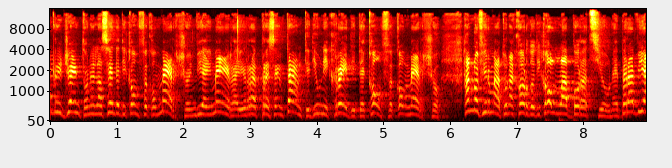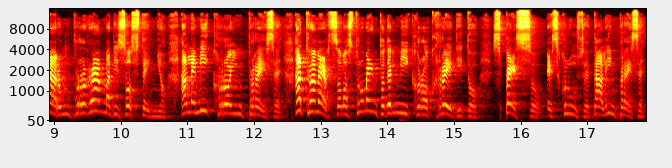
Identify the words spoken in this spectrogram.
Agrigento, nella sede di Confcommercio, in via Imera, i rappresentanti di Unicredit e Confcommercio hanno firmato un accordo di collaborazione per avviare un programma di sostegno alle microimprese attraverso lo strumento del microcredito, spesso escluse tali imprese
